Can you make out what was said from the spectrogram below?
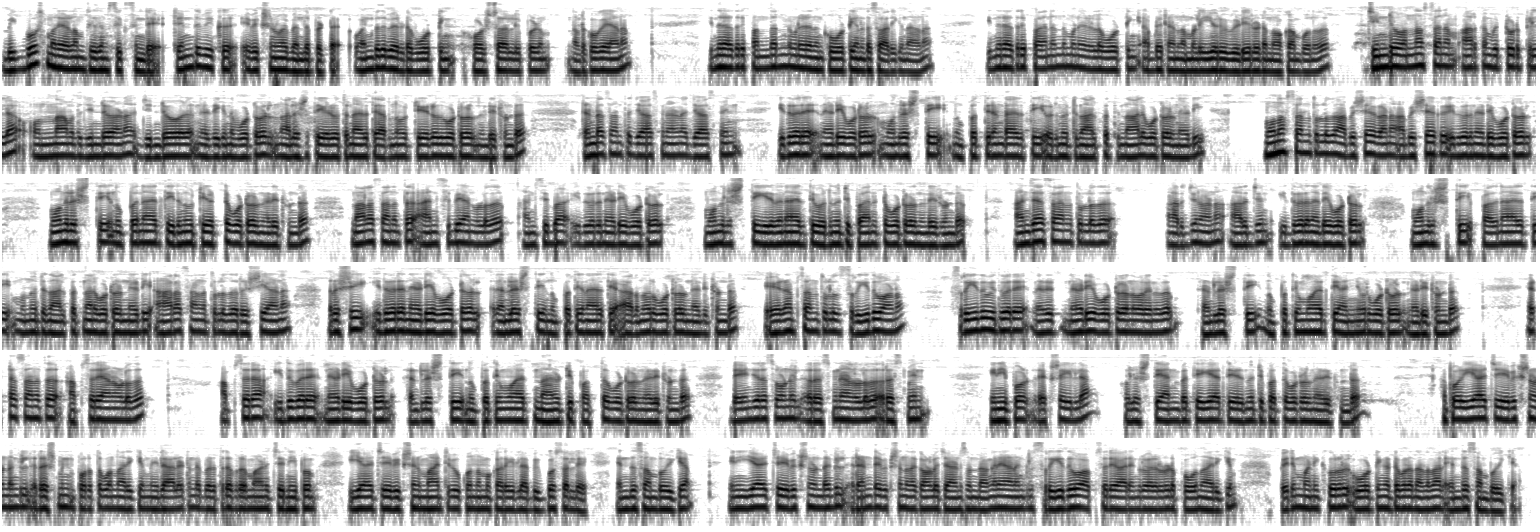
Big Boss Malayalam season സിക്സിന്റെ tenth week എവിക്ഷനുമായി ബന്ധപ്പെട്ട് ഒൻപത് പേരുടെ വോട്ടിംഗ് ഹോട്ട്സ്റ്റാറിൽ ഇപ്പോഴും നടക്കുകയാണ്. ഇന്ന് രാത്രി പന്ത്രണ്ട് മണി വരെ നിങ്ങൾക്ക് വോട്ട് ചെയ്യാനായിട്ട് സാധിക്കുന്നതാണ്. ഇന്ന് രാത്രി പതിനൊന്ന് മണി വരെയുള്ള വോട്ടിംഗ് അപ്ഡേറ്റാണ് നമ്മൾ ഈ ഒരു വീഡിയോയിലൂടെ നോക്കാൻ പോകുന്നത്. ജിൻഡോ ഒന്നാം സ്ഥാനം ആർക്കും വിട്ടുകൊടുക്കില്ല. ഒന്നാമത് ജിൻഡോ ആണ് ജിൻഡോ നേടിയിരിക്കുന്ന വോട്ടുകൾ നാല് ലക്ഷത്തി എഴുപത്തെണ്ണായിരത്തി അറുന്നൂറ്റി എഴുപത് വോട്ടുകൾ നേടിയിട്ടുണ്ട്. രണ്ടാം സ്ഥാനത്ത് ജാസ്മിനാണ്. ജാസ്മിൻ ഇതുവരെ നേടിയ വോട്ടുകൾ മൂന്ന് ലക്ഷത്തി മുപ്പത്തി രണ്ടായിരത്തി ഒരുന്നൂറ്റി നാൽപ്പത്തി നാല് വോട്ടുകൾ നേടി. മൂന്നാം സ്ഥാനത്തുള്ളത് അഭിഷേകാണ്. അഭിഷേക് ഇതുവരെ നേടിയ വോട്ടുകൾ മൂന്ന് ലക്ഷത്തി മുപ്പതിനായിരത്തി ഇരുന്നൂറ്റി എട്ട് വോട്ടുകൾ നേടിയിട്ടുണ്ട്. നാലാം സ്ഥാനത്ത് അൻസിബയാണുള്ളത്. അൻസിബ ഇതുവരെ നേടിയ വോട്ടുകൾ മൂന്ന് ലക്ഷത്തി ഇരുപതിനായിരത്തി ഒരുന്നൂറ്റി പതിനെട്ട് വോട്ടുകൾ നേടിയിട്ടുണ്ട്. അഞ്ചാം സ്ഥാനത്തുള്ളത് അർജുനാണ്. അർജുൻ ഇതുവരെ നേടിയ വോട്ടുകൾ മൂന്ന് ലക്ഷത്തി പതിനായിരത്തി മുന്നൂറ്റി നാൽപ്പത്തിനാല് വോട്ടുകൾ നേടി. ആറാം സ്ഥാനത്തുള്ളത് ഋഷിയാണ്. ഋഷി ഇതുവരെ നേടിയ വോട്ടുകൾ രണ്ട് ലക്ഷത്തി മുപ്പത്തി എണ്ണായിരത്തി അറുന്നൂറ് വോട്ടുകൾ നേടിയിട്ടുണ്ട്. ഏഴാം സ്ഥാനത്തുള്ളത് ശ്രീതുവാണ്. ശ്രീതു ഇതുവരെ നേടി നേടിയ വോട്ടുകൾ എന്ന് പറയുന്നത് രണ്ട് ലക്ഷത്തി മുപ്പത്തി മൂവായിരത്തി അഞ്ഞൂറ് വോട്ടുകൾ നേടിയിട്ടുണ്ട്. എട്ടാം സ്ഥാനത്ത് അപ്സരയാണുള്ളത്. അപ്സര ഇതുവരെ നേടിയ വോട്ടുകൾ രണ്ട് ലക്ഷത്തി മുപ്പത്തി മൂവായിരത്തി നാനൂറ്റി പത്ത് വോട്ടുകൾ നേടിയിട്ടുണ്ട്. ഡേഞ്ചറസ് സോണിൽ റസ്മിനാണുള്ളത്. റസ്മിൻ ഇനിയിപ്പോൾ രക്ഷയില്ല. ഒരു ലക്ഷത്തി അൻപത്തി അയ്യായിരത്തി എഴുന്നൂറ്റി പത്ത് വോട്ടുകൾ നേടിയിട്ടുണ്ട്. അപ്പോൾ ഈ ആഴ്ച എവിക്ഷൻ ഉണ്ടെങ്കിൽ രശ്മിൻ പുറത്ത് പോകുന്നതായിരിക്കും. ലാലേട്ടന്റെ ബർത്ത്ഡേ പ്രമാണിച്ച് ഇനിയിപ്പം ഈ ആഴ്ച എവിക്ഷൻ മാറ്റിവെക്കുമെന്ന് നമുക്കറിയില്ല. ബിഗ് ബോസ് അല്ലേ? എന്ത് സംഭവിക്കാം? ഇനി ഈ ആഴ്ച എവിക്ഷൻ ഉണ്ടെങ്കിൽ രണ്ട് എവിക്ഷൻ നടക്കാനുള്ള ചാൻസ് ഉണ്ട്. അങ്ങനെയാണെങ്കിൽ ശ്രീധുവോ അപ്സരയോ ആരെങ്കിലും ഒരാളൂടെ പോകുന്നതായിരിക്കും. വരും മണിക്കൂറിൽ വോട്ടിംഗ് അട്ടിമറി നടന്നാൽ എന്ത് സംഭവിക്കാം.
